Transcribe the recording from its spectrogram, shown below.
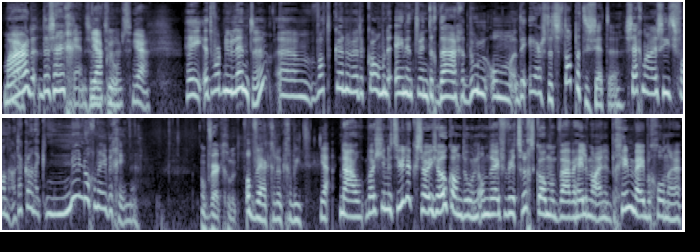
Maar er zijn grenzen ja, natuurlijk. Klopt. Ja, hey, het wordt nu lente. Ehm, wat kunnen we de komende 21 dagen doen om de eerste stappen te zetten? Zeg nou eens iets van, nou daar kan ik nu nog mee beginnen. Op werkgeluk. Op werkgelukgebied, ja. Nou, wat je natuurlijk sowieso kan doen, om er even weer terug te komen op waar we helemaal in het begin mee begonnen.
